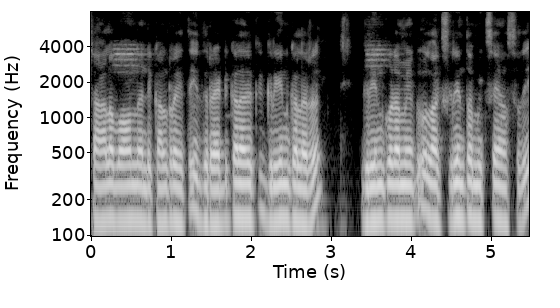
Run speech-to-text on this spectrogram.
చాలా బాగుందండి కలర్ అయితే. ఇది రెడ్ కలర్కి గ్రీన్ కలర్. గ్రీన్ కూడా మీకు లక్స్ గ్రీన్తో మిక్స్ అయి వస్తుంది.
